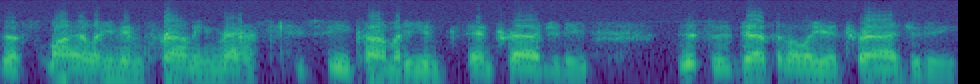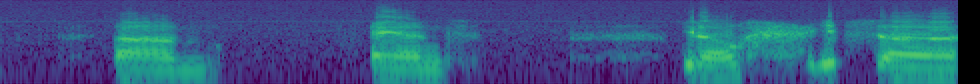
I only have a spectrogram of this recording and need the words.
the smiling and frowning masks you see, comedy and, and tragedy. This is definitely a tragedy, um, and you know, it's. Uh,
